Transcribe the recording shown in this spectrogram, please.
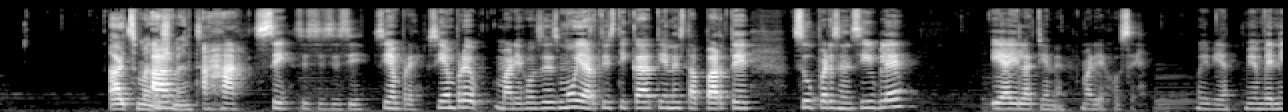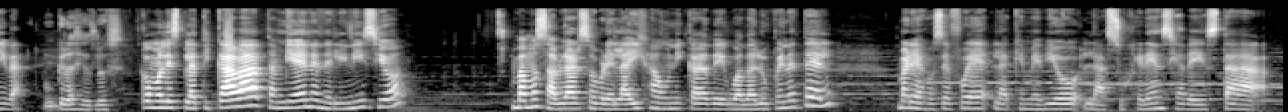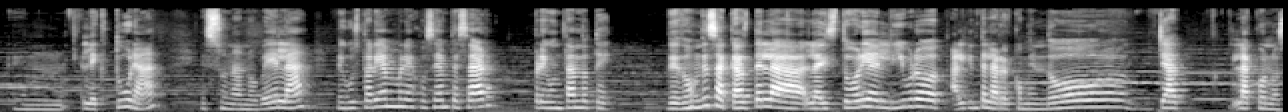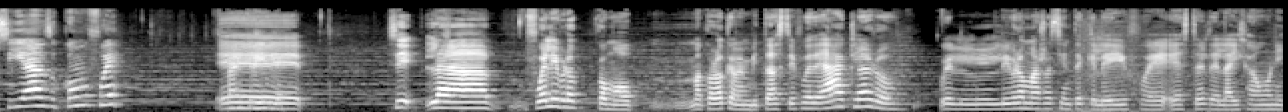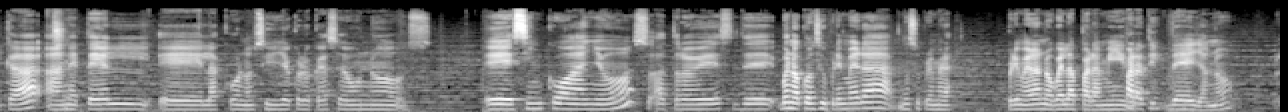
Arts Management. ajá, sí, sí, sí, sí, sí. Siempre, siempre María José es muy artística, tiene esta parte súper sensible y ahí la tienen, María José. Muy bien, bienvenida. Gracias, Luz. Como les platicaba también en el inicio, vamos a hablar sobre la hija única de Guadalupe Netel. María José fue la que me dio la sugerencia de esta em, lectura. Es una novela. Me gustaría, María José, empezar preguntándote, ¿de dónde sacaste la, historia, el libro? ¿Alguien te la recomendó? ¿Ya la conocías? ¿Cómo fue? Eh, sí, la, fue el libro como, me acuerdo que me invitaste y fue de, ah, claro, el libro más reciente que leí fue este, el de la hija única. A Netel eh, la conocí yo creo que hace unos eh, cinco años a través de, bueno, con su primera, no su primera, primera novela para mí para ti. de ella, ¿no?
